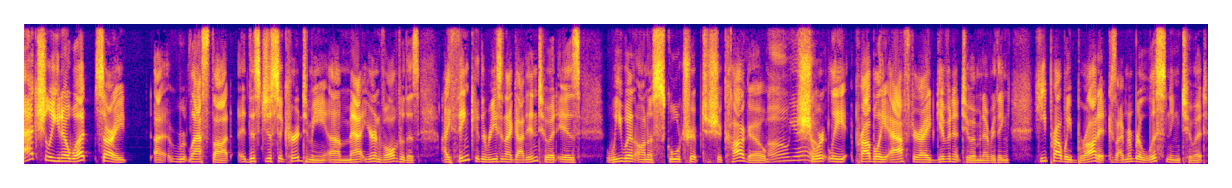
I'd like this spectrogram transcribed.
Actually, you know what? Sorry, uh, last thought. This just occurred to me, um, Matt. You're involved with this. I think the reason I got into it is we went on a school trip to Chicago. Oh, yeah. Shortly, probably after I'd given it to him and everything, he probably brought it because I remember listening to it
